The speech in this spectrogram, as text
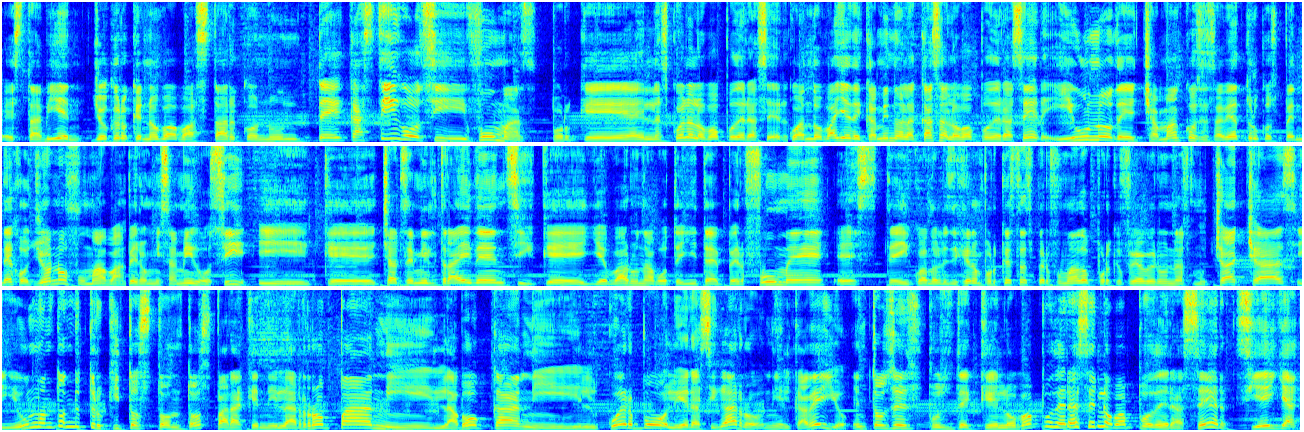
está bien. Yo creo que no va a bastar con un te castigo si fumas, porque en la escuela lo va a poder hacer. Cuando vaya de camino a la casa lo va a poder hacer. Y uno de chamaco se sabía trucos pendejos. Yo no fumaba, pero mis amigos, sí. Y que echarse mil tridents y que llevar una botellita de perfume. Este, y cuando les dijeron, ¿por qué estás perfumado? Porque fui a ver unas muchachas. Y un montón de truquitos tontos para que ni la ropa, ni la boca, ni el cuerpo oliera cigarro, ni el cabello. Entonces, pues de que lo va a poder hacer, lo va a poder hacer. Si ella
